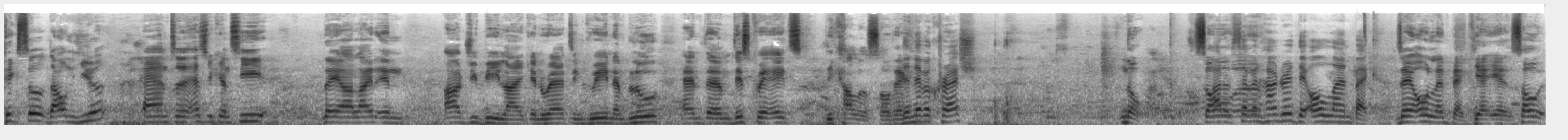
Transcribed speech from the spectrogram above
pixel down here, and uh, as you can see, they are light in RGB, like in red, and green, and blue, and um, this creates the colors. So they, They never crash. no. So Out of uh, 700, they all land back. they all land back. Yeah, yeah. So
